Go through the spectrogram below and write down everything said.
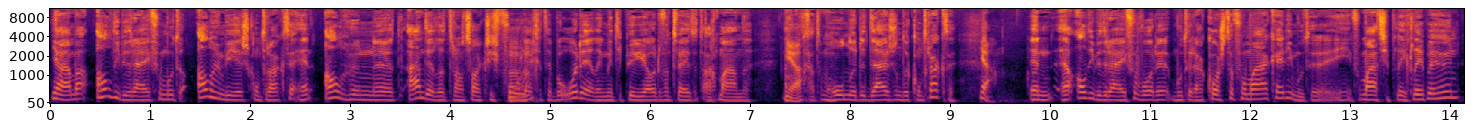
Ja, maar al die bedrijven moeten al hun beheerscontracten en al hun eh, aandelentransacties voorleggen ter beoordeling met die periode van twee tot acht maanden. Nou, Mhm. Ja. Het gaat om honderden, duizenden contracten. Ja. En eh, al die bedrijven worden, moeten daar kosten voor maken. Die moeten informatieplicht ligt bij hun.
